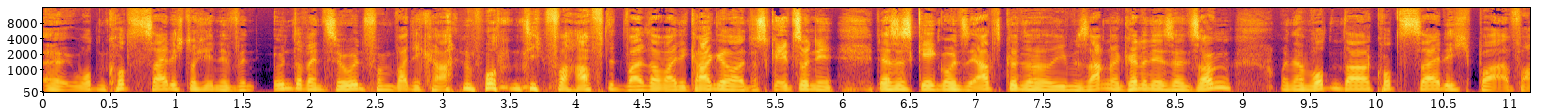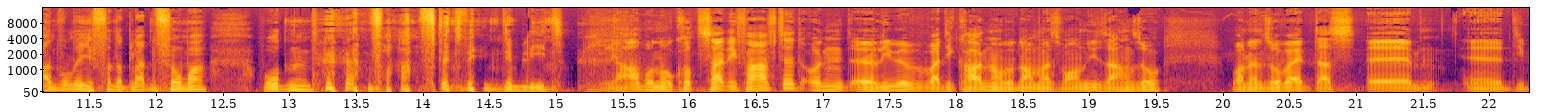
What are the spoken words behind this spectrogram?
äh, wurden kurzzeitig durch eine Ven- Intervention vom Vatikan wurden die verhaftet, weil der Vatikan gesagt hat, das geht so nicht, das ist gegen unsere erzkonservative Sachen, wir können nicht so einen Song. Und dann wurden da kurzzeitig paar Verantwortliche von der Plattenfirma wurden verhaftet wegen dem Lied. Ja, aber nur kurzzeitig verhaftet und äh, liebe Vatikaner, oder damals waren die Sachen so, war dann so weit, dass ähm, äh, die,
